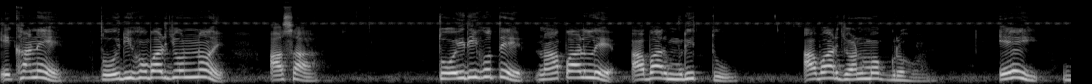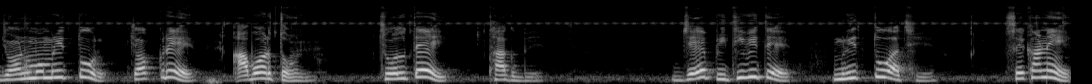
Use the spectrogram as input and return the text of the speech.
এখানে তৈরি হবার জন্যই আসা তৈরি হতে না পারলে আবার মৃত্যু, আবার জন্মগ্রহণ। এই জন্ম মৃত্যুর চক্রে আবর্তন চলতেই থাকবে। যে পৃথিবীতে মৃত্যু আছে, সেখানে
